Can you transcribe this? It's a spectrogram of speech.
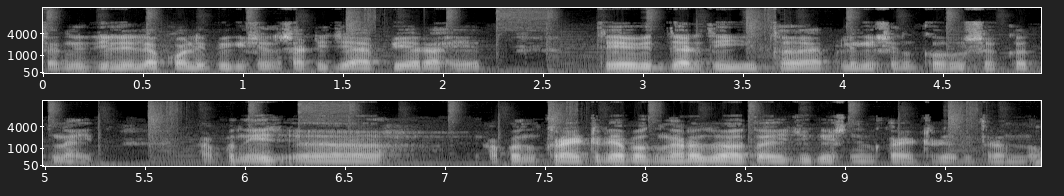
त्यांनी दिलेल्या क्वालिफिकेशनसाठी जे ॲपियर आहेत ते विद्यार्थी इथं ॲप्लिकेशन करू शकत नाहीत. आपण एज आपण क्रायटेरिया बघणारच आहोत एज्युकेशनल क्रायटेरिया मित्रांनो.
